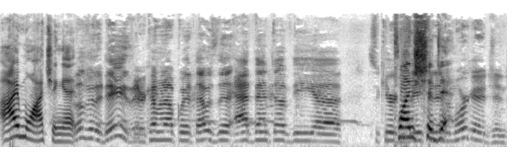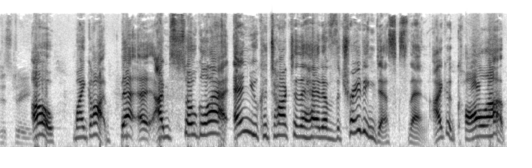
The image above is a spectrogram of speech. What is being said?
I'm watching it. Those were the days they were coming up with. That was the advent of the uh, securitization in the mortgage industry. Oh my God! Uh, I'm so glad. And you could talk to the head of the trading desks. Then I could call up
